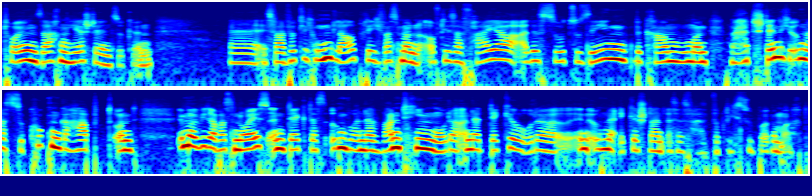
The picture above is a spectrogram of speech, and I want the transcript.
tollen Sachen herstellen zu können. Äh, es war wirklich unglaublich, was man auf dieser Feier alles so zu sehen bekam, wo man, man hat ständig irgendwas zu gucken gehabt und immer wieder was Neues entdeckt, das irgendwo an der Wand hing oder an der Decke oder in irgendeiner Ecke stand. Also es war wirklich super gemacht.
